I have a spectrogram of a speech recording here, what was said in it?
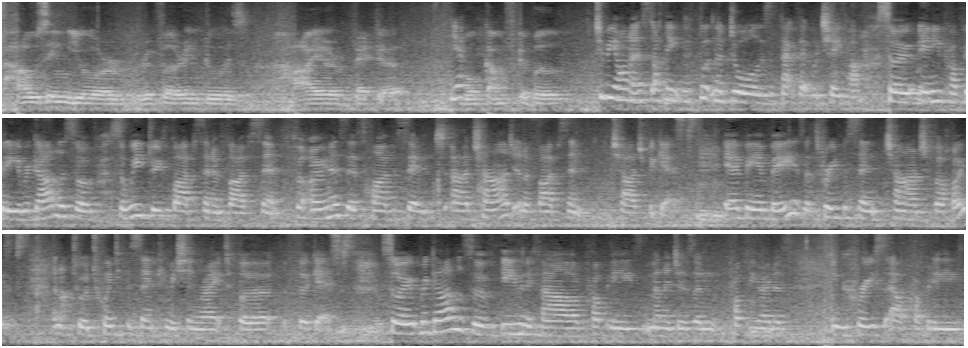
housing you're referring to is higher, better, Yeah. more comfortable? To be honest, I think the foot in the door is the fact that we're cheaper. So any property, regardless of, so we do 5% and 5%. For owners, there's 5% uh, charge and a 5% charge for guests. Airbnb is a 3% charge for hosts and up to a 20% commission rate for, for guests. So regardless of even if our properties managers and property owners increase our property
